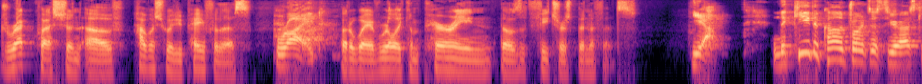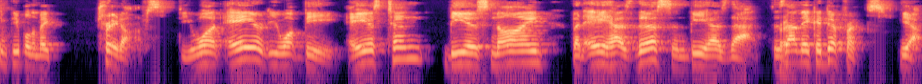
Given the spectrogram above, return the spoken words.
direct question of how much would you pay for this. Right. But a way of really comparing those features benefits. Yeah. And the key to conjoint is you're asking people to make trade-offs. Do you want A or do you want B? A is 10, B is 9, but A has this and B has that. Does right. that make a difference? Yeah.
